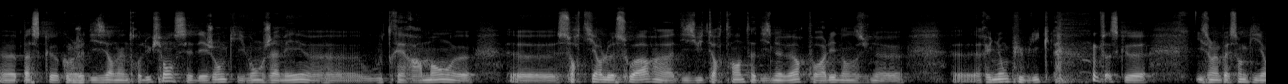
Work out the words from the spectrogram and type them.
euh, parce que, comme je disais en introduction, c'est des gens qui vont jamais euh, ou très rarement euh, sortir le soir à 18h30, à 19h pour aller dans une réunion publique, parce que ils ont l'impression qu'ils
